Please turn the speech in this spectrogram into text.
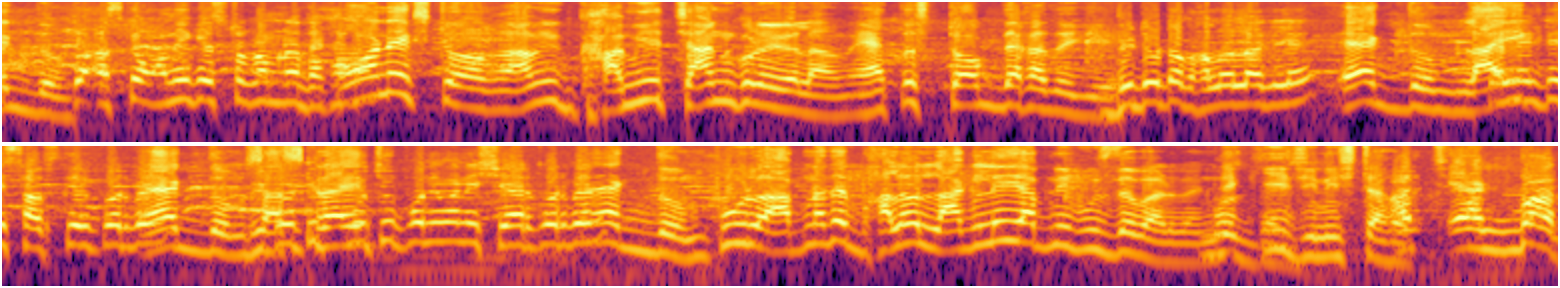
একদম। তো আজকে অনেক স্টক আমরা দেখা অনেক স্টক আমি ঘামিয়ে চান করে গেলাম এত স্টক দেখাতে গিয়ে। ভিডিওটা ভালো লাগলে একদম লাইক লাইকটি সাবস্ক্রাইব করবেন। একদম সাবস্ক্রাইব প্রচুর পরিমাণে শেয়ার করবেন। একদম পুরো আপনাদের ভালো লাগলেই আপনি বুঝতে পারবেন যে কি জিনিসটা হচ্ছে। একবার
